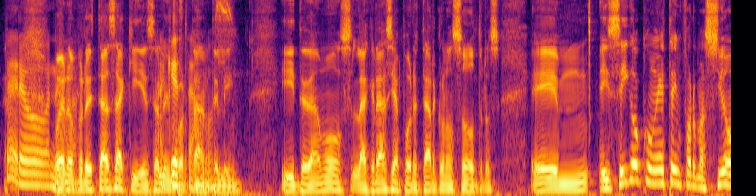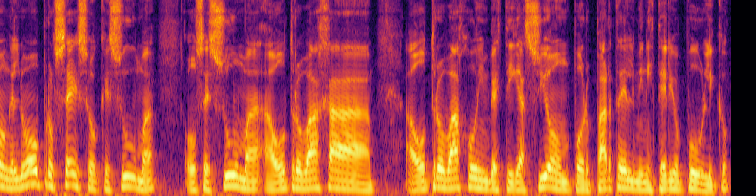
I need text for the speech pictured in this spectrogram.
Pero. Bueno, pero estás aquí, eso es Aquí lo importante, estamos. Lynn. Y te damos las gracias por estar con nosotros. Eh, y sigo con esta información, el nuevo proceso que suma o se suma a otro baja, a otro bajo investigación por parte del Ministerio Público.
